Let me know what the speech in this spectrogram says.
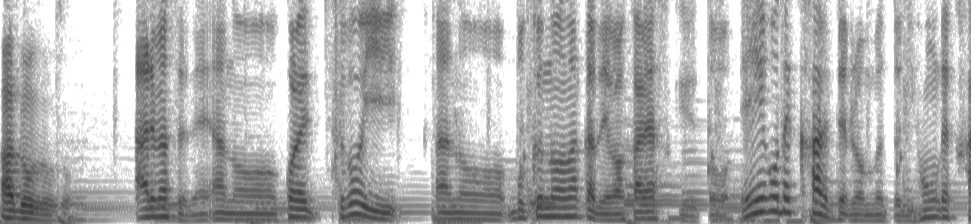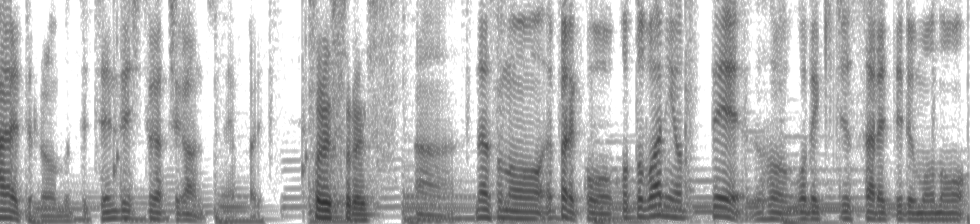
あどうぞどうぞ。ありますよね。あの、これすごい、あの、僕の中で分かりやすく言うと、英語で書かれてる論文と日本語で書かれてる論文って全然質が違うんですね、やっぱり。それですそれですうん、。だからそのやっぱりこう言葉によってそこで記述されているもの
